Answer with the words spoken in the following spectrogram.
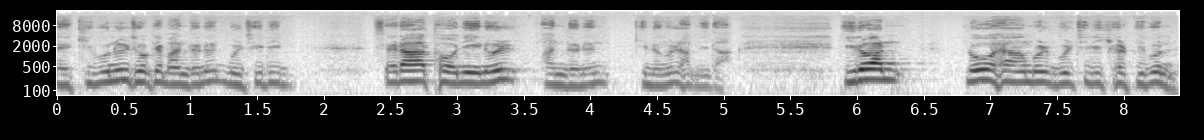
예, 기분을 좋게 만드는 물질인 세라토닌을 만드는 기능을 합니다. 이러한 노화물 물질이 결핍은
